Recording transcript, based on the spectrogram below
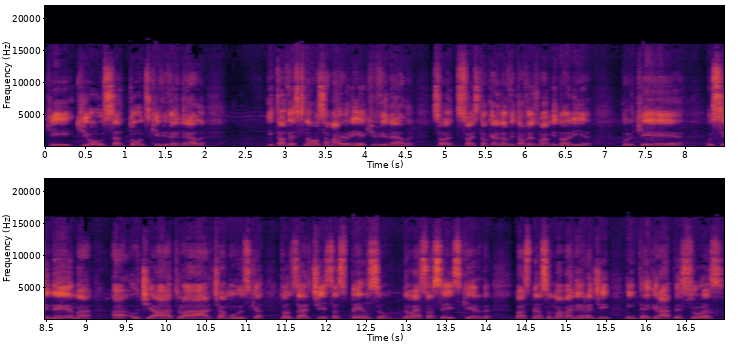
que, que ouça todos que vivem nela. E talvez que não ouça a maioria que vive nela. Só, só estão querendo ouvir talvez uma minoria. Porque o cinema, a- o teatro, a arte, a música, todos os artistas pensam, não é só ser esquerda, mas pensam numa maneira de integrar pessoas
